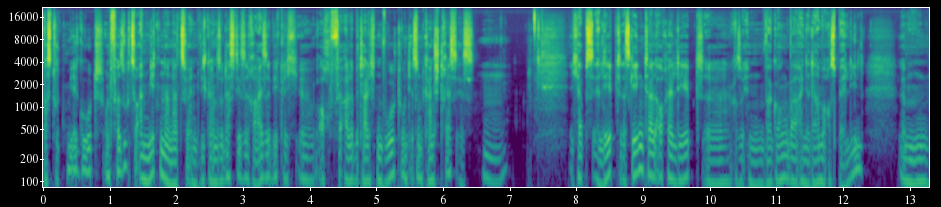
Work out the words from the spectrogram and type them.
was tut mir gut und versucht so ein Miteinander zu entwickeln, sodass diese Reise wirklich äh, auch für alle Beteiligten wohltuend ist und kein Stress ist. Mhm. Ich habe es erlebt, das Gegenteil auch erlebt. Äh, also im Waggon war eine Dame aus Berlin. Ähm,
